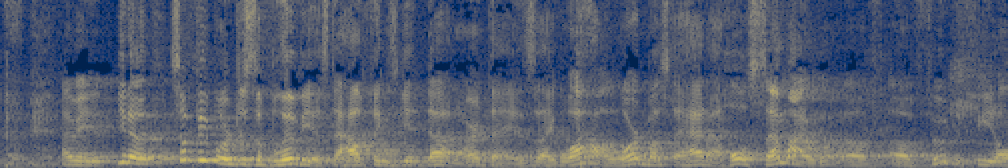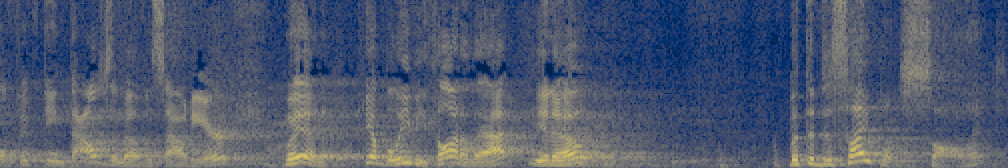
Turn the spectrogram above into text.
I mean, you know, some people are just oblivious to how things get done, aren't they? It's like, wow, Lord must have had a whole semi of, of food to feed all 15,000 of us out here. Man, I can't believe he thought of that, you know? But the disciples saw it.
